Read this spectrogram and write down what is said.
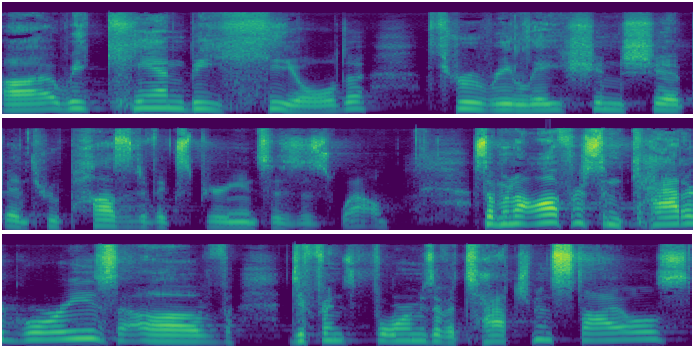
uh, we can be healed through relationship and through positive experiences as well. So I'm going to offer some categories of different forms of attachment styles.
